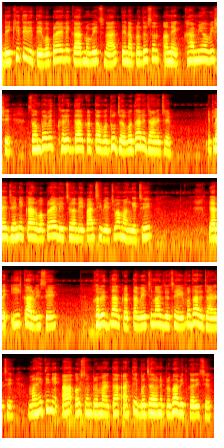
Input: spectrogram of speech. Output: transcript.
દેખીતી રીતે વપરાયેલી કારનો વેચનાર તેના પ્રદર્શન અને ખામીઓ વિશે સંભવિત ખરીદદાર કરતાં વધુ જ, વધારે જાણે છે. એટલે જેની કાર વપરાયેલી છે અને એ પાછી વેચવા માંગે છે, ત્યારે ઈ કાર વિશે ખરીદનાર કરતાં વેચનાર જે છે એ વધારે જાણે છે. માહિતીની આ અસમપ્રમાણતા આર્થિક બજારોને પ્રભાવિત કરે છે.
